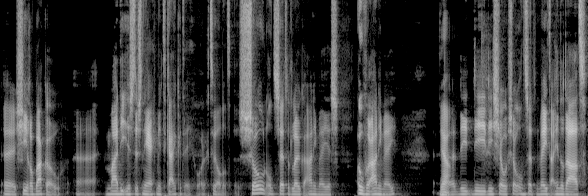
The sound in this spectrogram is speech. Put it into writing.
eh Shirobako. Eh, maar die is dus nergens meer te kijken tegenwoordig. Terwijl dat zo'n ontzettend leuke anime is over anime. ja, Eh, die, die, die show is zo ontzettend meta. Inderdaad,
